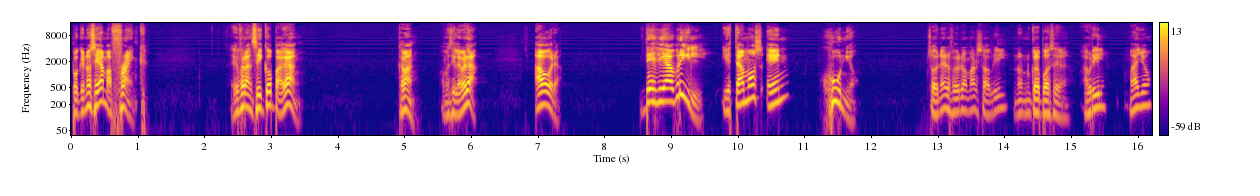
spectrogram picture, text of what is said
porque no se llama Frank, es Francisco Pagan. Vamos a decir la verdad. Ahora, desde abril, y estamos en junio. Enero, febrero, marzo, abril. Nunca lo puedo hacer. Abril, mayo,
